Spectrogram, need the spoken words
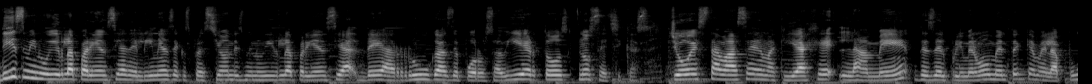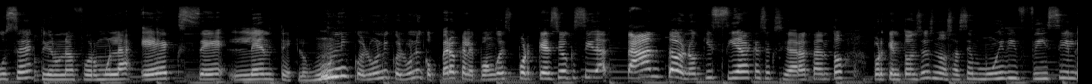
disminuir la apariencia de líneas de expresión, disminuir la apariencia de arrugas, de poros abiertos. No sé, chicas, yo esta base de maquillaje la amé desde el primer momento en que me la puse. Tiene una fórmula excelente. Lo único, lo único, lo único pero que le pongo es por qué se oxida tanto. No quisiera que se oxidara tanto porque entonces nos hace muy difícil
